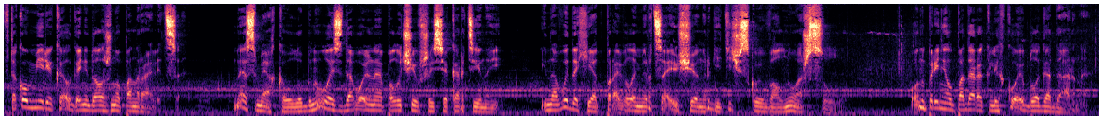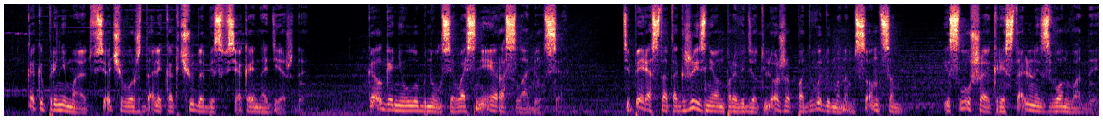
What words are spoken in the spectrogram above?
В таком мире Келга не должно понравиться – Несс мягко улыбнулась, довольная получившейся картиной, и на выдохе отправила мерцающую энергетическую волну Ашсулу. Он принял подарок легко и благодарно. как и принимают все, чего ждали как чудо без всякой надежды. Келга не улыбнулся во сне и расслабился. Теперь остаток жизни он проведет лежа под выдуманным солнцем и слушая кристальный звон воды.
